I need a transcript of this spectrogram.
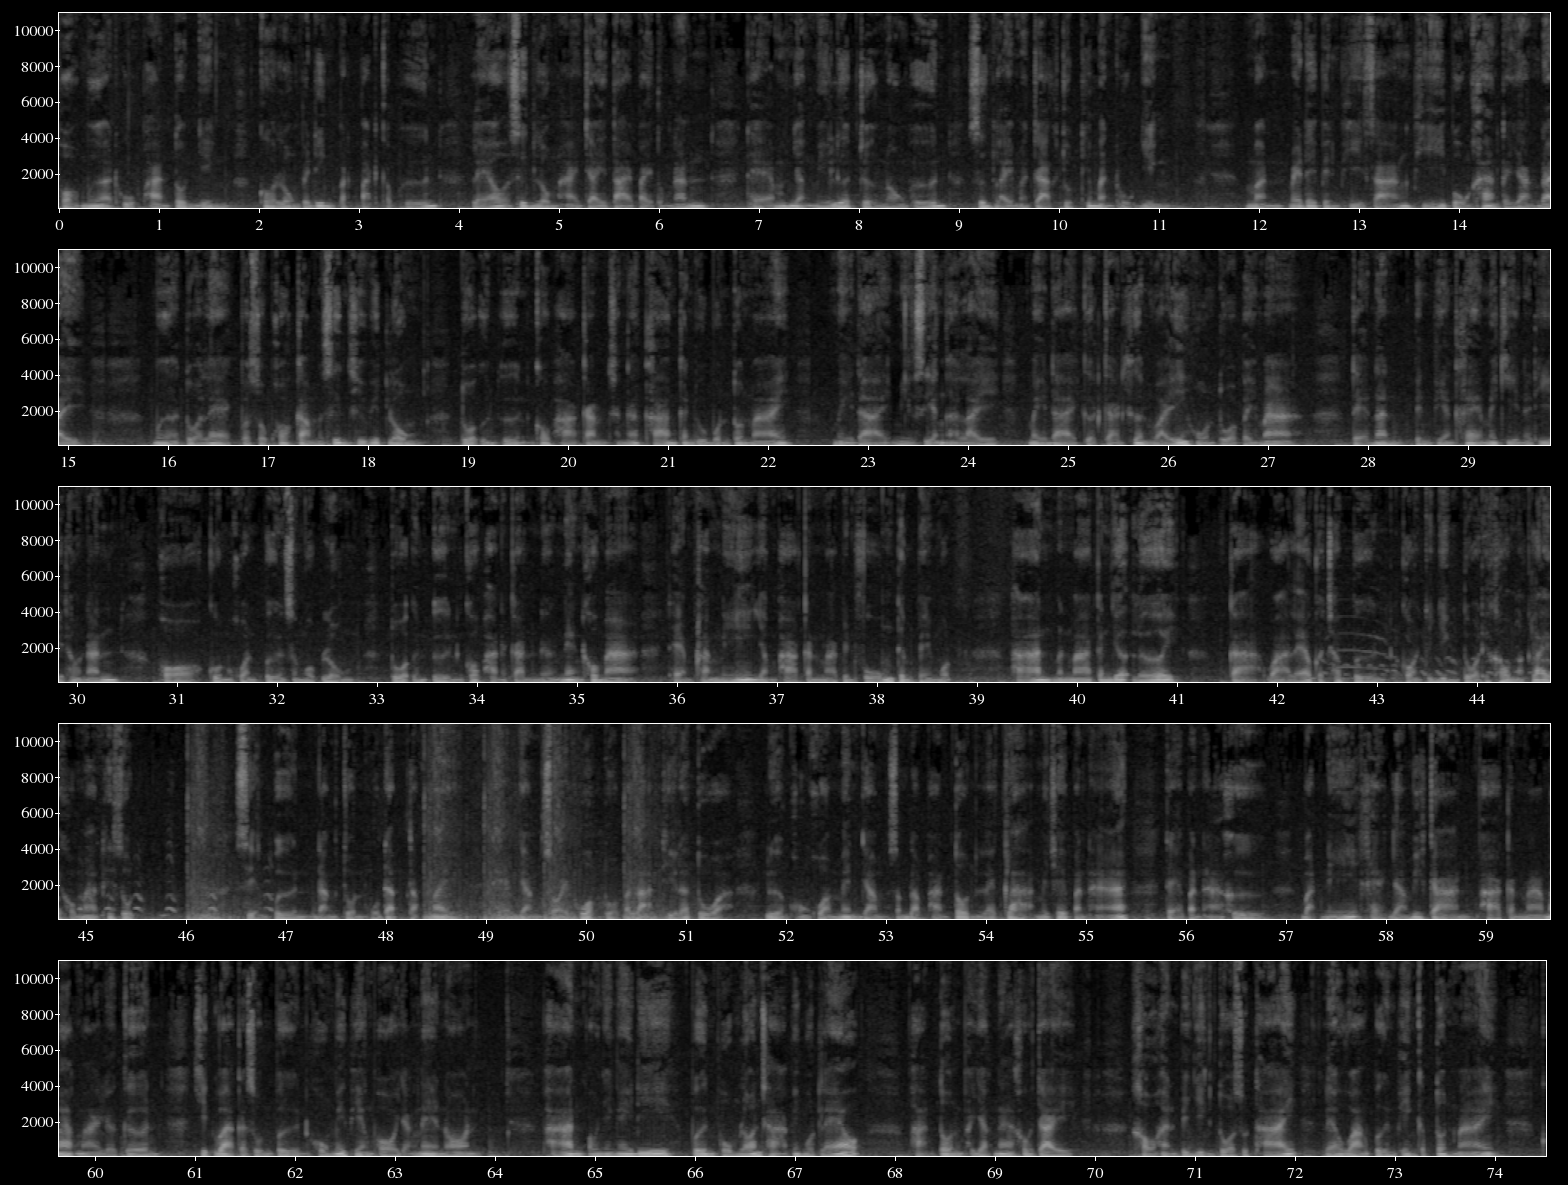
เพราะเมื่อถูกพานต้นยิง ก็ลงไปดิ้นปัดๆกับพื้น แล้วสิ้นลมหายใจตายไปตรงนั้น แถมยังมีเลือดเจิ่งนองพื้น ซึ่งไหลมาจากจุดที่มันถูกยิง มันไม่ได้เป็นผีสางผีโป่งข้างแต่อย่างใด เมื่อตัวแรกประสบข้อกรรมสิ้นชีวิตลง ตัวอื่นๆ ก็พากันชะงักค้างกันอยู่บนต้นไม้ไม่ได้มีเสียงอะไร ไม่ได้เกิดการเคลื่อนไหวโหนตัวไปมา แต่นั่นเป็นเพียงแค่ไม่กี่นาทีเท่านั้น พอกลุ่มควันปืนสงบลง ตัวอื่นๆ ก็พากันเนืองแน่นเข้ามา แถมครั้งนี้ยังพากันมาเป็นฝูงเต็มไปหมด พานมันมากันเยอะเลยกล้าว่าแล้วก็ชับปืนก่อนจะยิงตัวที่เข้ามาใกล้เขามากที่สุด เสียงปืนดังจนหูดับตับไหมแถมยังสอยพวกตัวประหลาดทีละตัว เรื่องของความแม่นยำสำหรับผ่านต้นและกล้าไม่ใช่ปัญหา แต่ปัญหาคือ บัดนี้แขกยามวิการพากันมามากมายเหลือเกิน คิดว่ากระสุนปืนคงไม่เพียงพออย่างแน่นอนพานเอายังไงดี ปืนผมร้อนฉาไปหมดแล้ว ผ่านต้นพยักหน้าเข้าใจ เขาหันไปยิงตัวสุดท้าย แล้ววางปืนพิงกับต้นไม้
